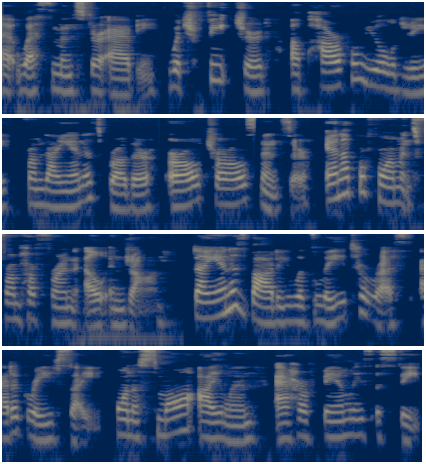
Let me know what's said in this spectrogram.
at Westminster Abbey, which featured a powerful eulogy from Diana's brother, Earl Charles Spencer, and a performance from her friend Elton John. Diana's body was laid to rest at a gravesite on a small island at her family's estate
